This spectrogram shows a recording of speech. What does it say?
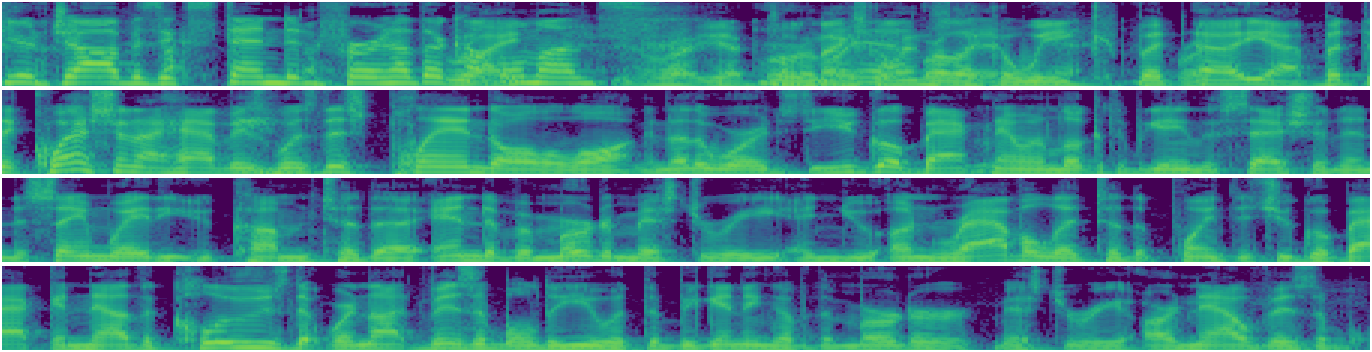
Your job is extended for another couple Right. months. Right, yeah, till or next like, or like a week. But uh, yeah, but the question I have is, was this planned all along? In other words, do you go back now and look at the beginning of the session in the same way that you come to the end of a murder mystery and you unravel it to the point that you go back and now the clues that were not visible to you at the beginning of the murder mystery are now visible?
